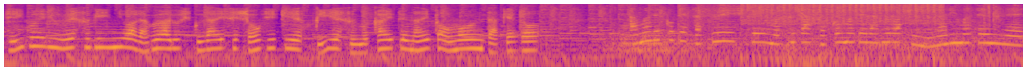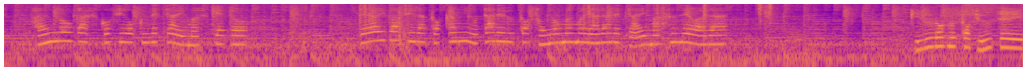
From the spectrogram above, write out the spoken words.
GVUSB にはラグあるし暗いし正直 FPS 迎えてないと思うんだけど、アマレコで撮影していますがそこまでラグは気になりませんね。反応が少し遅れちゃいますけど。出会い頭とかに撃たれるとそのままやられちゃいますねわら。キルログと銃声、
